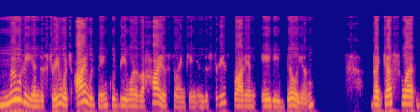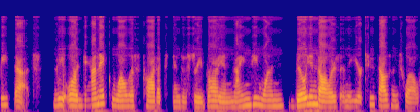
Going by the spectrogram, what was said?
movie industry, which I would think would be one of the highest ranking industries, brought in 80 billion. But guess what beat that? The organic wellness product industry brought in $91 billion in the year 2012.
